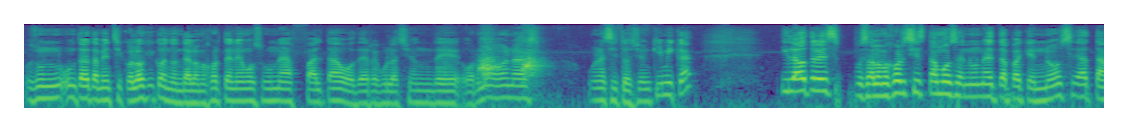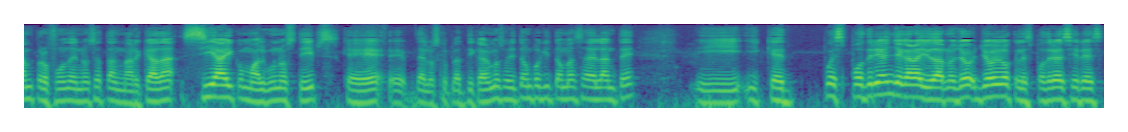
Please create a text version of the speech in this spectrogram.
pues un, un tratamiento psicológico en donde a lo mejor tenemos una falta o de regulación de hormonas, una situación química. Y la otra es, pues a lo mejor si estamos en una etapa que no sea tan profunda y no sea tan marcada, sí hay como algunos tips que eh, de los que platicaremos ahorita un poquito más adelante y, y que pues podrían llegar a ayudarnos. Yo, yo lo que les podría decir es,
